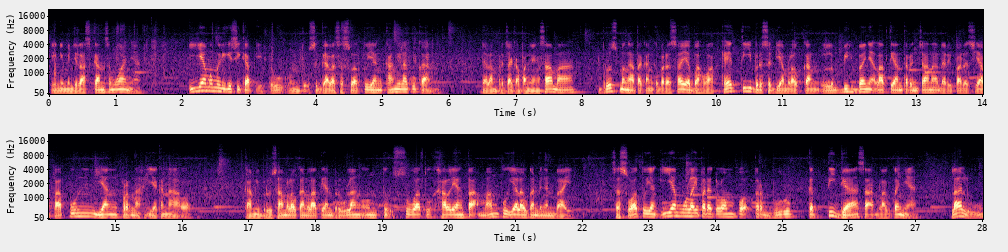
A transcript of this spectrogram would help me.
Ini menjelaskan semuanya. Ia memiliki sikap itu untuk segala sesuatu yang kami lakukan. Dalam percakapan yang sama, Bruce mengatakan kepada saya bahwa Katie bersedia melakukan lebih banyak latihan terencana daripada siapa pun yang pernah ia kenal. Kami berusaha melakukan latihan berulang untuk suatu hal yang tak mampu ia lakukan dengan baik. Sesuatu yang ia mulai pada kelompok terburuk ketiga saat melakukannya. Lalu,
